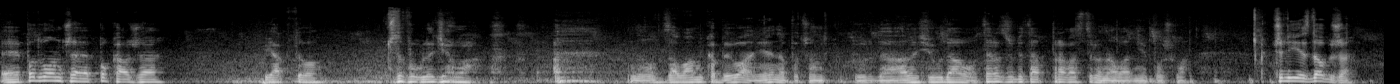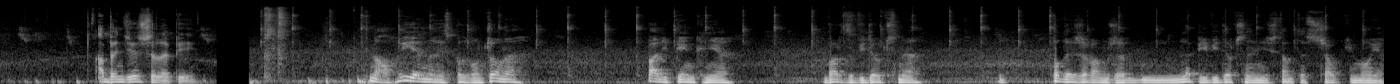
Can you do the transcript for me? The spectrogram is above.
E, Podłączę, pokażę jak to, czy to w ogóle działa. No, załamka była, nie? Na początku, kurde, ale się udało. Teraz, żeby ta prawa strona ładnie poszła. Czyli jest dobrze. A będzie jeszcze lepiej. No i jedno jest podłączone. Pali pięknie. Bardzo widoczne. Podejrzewam, że lepiej widoczne niż tamte strzałki moje.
